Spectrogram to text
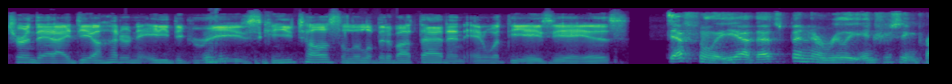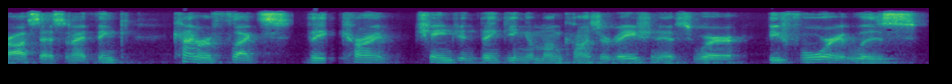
turned that idea 180 degrees. Can you tell us a little bit about that and, and what the AZA is? Definitely, yeah. That's been a really interesting process. And I think kind of reflects the current change in thinking among conservationists, where before it was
